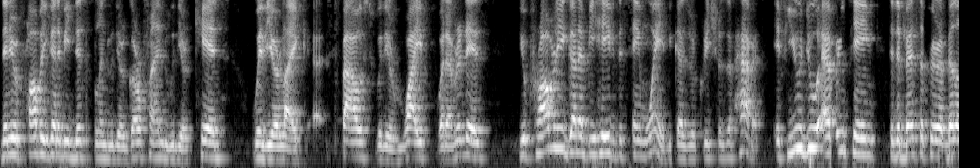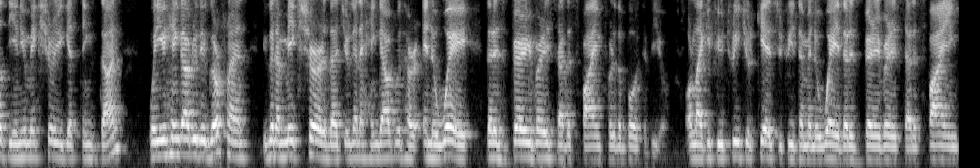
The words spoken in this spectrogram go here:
then you're probably going to be disciplined with your girlfriend, with your kids, with your like spouse, with your wife, whatever it is. You're probably going to behave the same way because we're creatures of habit. If you do everything to the best of your ability and you make sure you get things done, when you hang out with your girlfriend, you're gonna make sure that you're gonna hang out with her in a way that is very, very satisfying for the both of you. Or like if you treat your kids, you treat them in a way that is very, very satisfying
